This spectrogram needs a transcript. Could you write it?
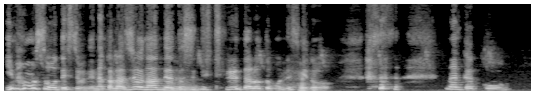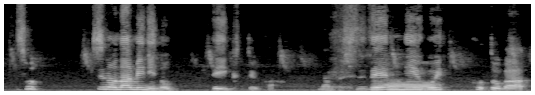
今もそうですよね。なんかラジオなんで私出てるんだろうと思うんですけど、なんかこう、そっちの波に乗っていくっていうか、なんか自然に動くことが、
